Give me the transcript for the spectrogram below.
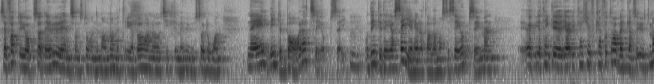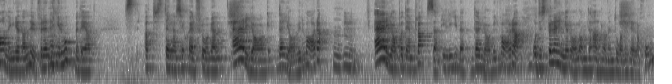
Sen fattar jag också att är du ensamstående mamma med tre barn och sitter med hus och lån. Nej, det är inte bara att säga upp sig. Mm. Och det är inte det jag säger heller att alla måste säga upp sig. Men jag, jag tänkte, jag, kanske kan få ta veckans utmaning redan nu. För den hänger ihop med det att att ställa sig själv frågan, är jag där jag vill vara? Mm. Är jag på den platsen i livet där jag vill vara? Och det spelar ingen roll om det handlar om en dålig relation,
